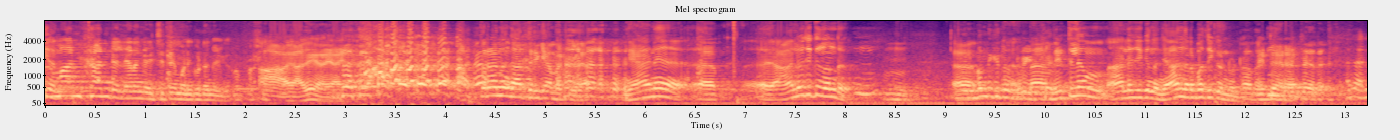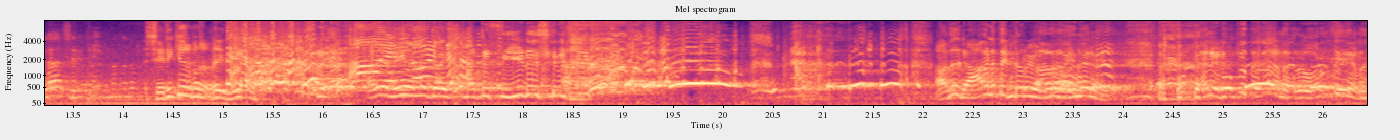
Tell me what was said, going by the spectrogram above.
സൽമാൻ ഖാൻ കല്യാണം കഴിച്ചിട്ടേ മണിക്കൂട്ടം കഴിക്കണം ആ അതെ അതെ, അതെ. അത്രയൊന്നും കാത്തിരിക്കാൻ പറ്റില്ല. ഞാൻ ആലോചിക്കുന്നുണ്ട്. വീട്ടിലും? ആലോചിക്കുന്നു ഞാൻ നിർബന്ധിക്കുന്നുണ്ട്. അതല്ല ശരിക്കും ഒരു നീ- മറ്റേ സീഡ് അത് രാവിലത്തെ ഇന്റർവ്യൂ അത്. വൈകുന്നേരം ഞാൻ എടുത്തു തരാണ്. അത് ഓർമ്മിക്കുകയാണ്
